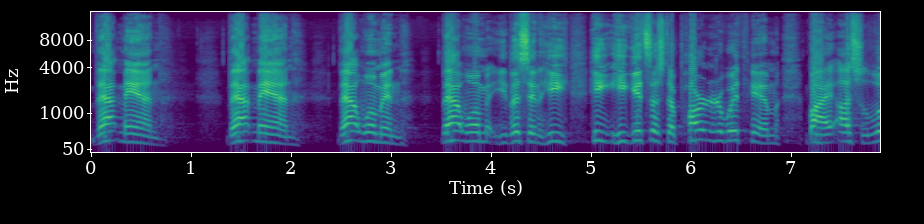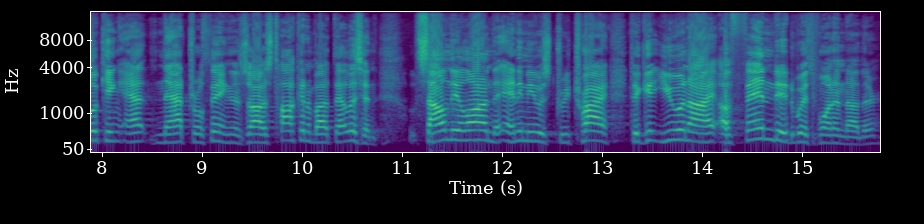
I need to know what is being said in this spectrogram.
that man, that man, that woman, that woman, listen, he, he, he gets us to partner with him by us looking at natural things. And so I was talking about that. Listen, sound the alarm. The enemy was to try to get you and I offended with one another.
